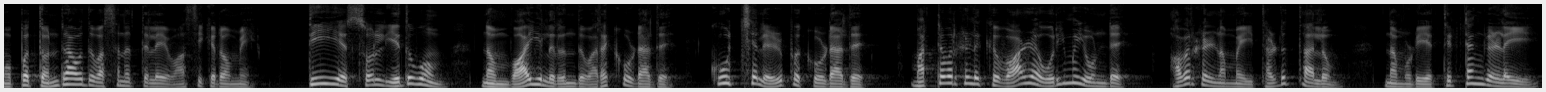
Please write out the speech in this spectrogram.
முப்பத்தொன்றாவது வசனத்திலே வாசிக்கிறோமே. தீய சொல் எதுவும் நம் வாயிலிருந்து வரக்கூடாது. கூச்சல் எழுப்பக்கூடாது. மற்றவர்களுக்கு வாழ உரிமை உண்டு அவர்கள் நம்மை தடுத்தாலும் நம்முடைய திட்டங்களை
